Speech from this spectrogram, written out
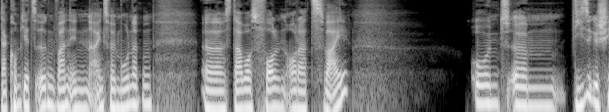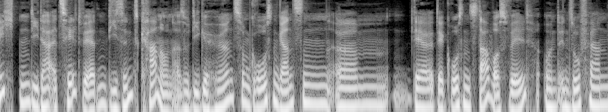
Da kommt jetzt irgendwann in ein, zwei Monaten äh, Star Wars Fallen Order 2. Und ähm, diese Geschichten, die da erzählt werden, die sind Kanon, also die gehören zum großen Ganzen ähm, der, der großen Star Wars-Welt. Und insofern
